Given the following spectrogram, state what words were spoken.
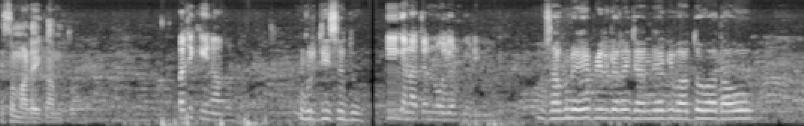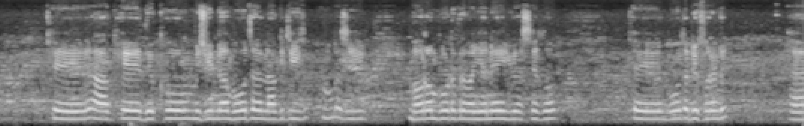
ਇਸ ਮਾੜੇ ਕੰਮ ਤੋਂ। ਭਾਜੀ ਕੀ ਨਾਮ ਤੁਹਾਡਾ? ਗੁਰਜੀਤ ਸਿੱਧੂ। ਕੀ ਕਹਿਣਾ ਚਾਹੁੰਦੇ ਨੌਜਵਾਨ ਪੀੜ੍ਹੀ ਨੂੰ? ਸਭ ਨੂੰ ਇਹ ਅਪੀਲ ਕਰਨੀ ਚਾਹੁੰਦੇ ਹਾਂ ਕਿ ਵੱਧ ਤੋਂ ਵੱਧ ਆਓ। ਤੇ ਆ ਕੇ ਦੇਖੋ ਮਸ਼ੀਨਾਂ ਬਹੁਤ ਅਲੱਗ ਚੀਜ਼ ਅਸੀਂ ਬਾਹਰੋਂ ਇੰਪੋਰਟ ਕਰਵਾਈਆਂ ਨੇ ਯੂ ਐਸ ਏ ਤੋਂ ਤੇ ਬਹੁਤ ਡਿਫਰੈਂਟ ਹੈ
